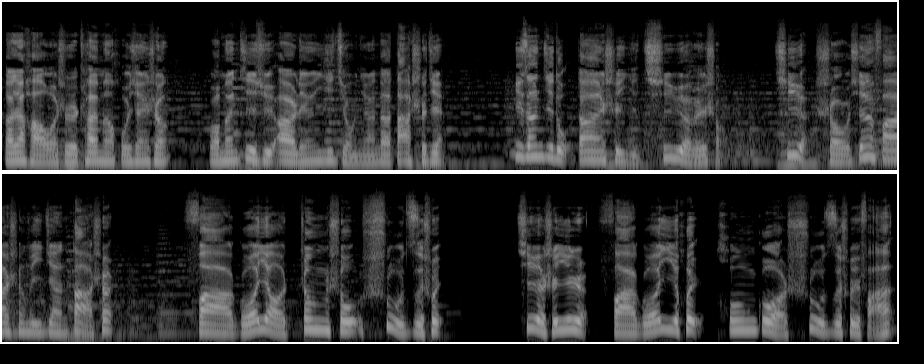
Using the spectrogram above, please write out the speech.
大家好，我是开门胡先生。我们继续二零一九年的大事件。第三季度当然是以七月为首。七月首先发生的一件大事儿，法国要征收数字税。七月十一日，法国议会通过数字税法案。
